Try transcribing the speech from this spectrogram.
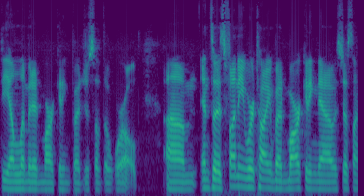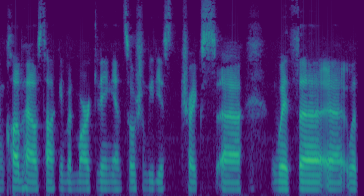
the unlimited marketing budgets of the world. Um, and so it's funny we're talking about marketing now. It's just on Clubhouse talking about marketing and social media tricks uh, with uh, uh, with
